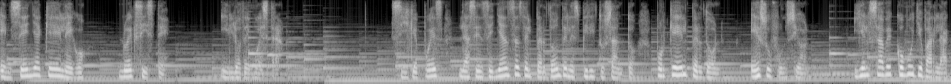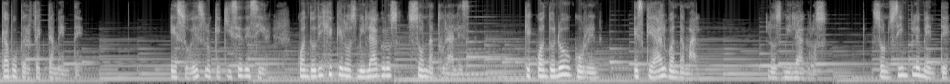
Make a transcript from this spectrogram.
enseña que el ego no existe y lo demuestra. Sigue pues las enseñanzas del perdón del Espíritu Santo, porque el perdón es su función y Él sabe cómo llevarla a cabo perfectamente. Eso es lo que quise decir cuando dije que los milagros son naturales, que cuando no ocurren es que algo anda mal. Los milagros son simplemente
